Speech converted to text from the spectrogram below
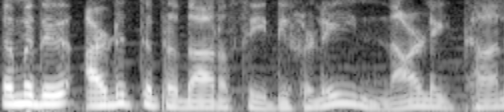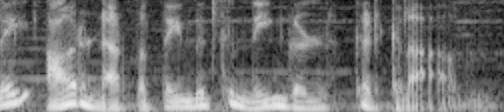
எமது அடுத்த பிரதான செய்திகளை நாளை காலை ஆறு நாற்பத்தைந்துக்கு நீங்கள் கேட்கலாம்.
